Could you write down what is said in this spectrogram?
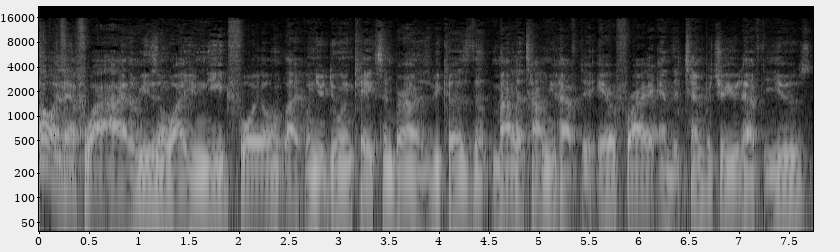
Oh, and FYI, the reason why you need foil, like when you're doing cakes and brownies, is because the amount of time you have to air fry it and the temperature you'd have to use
